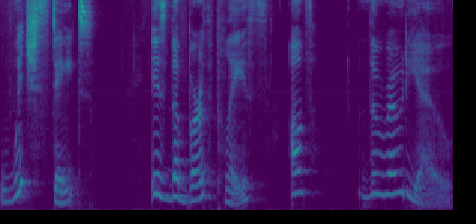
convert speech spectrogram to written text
Which state is the birthplace of the rodeo?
